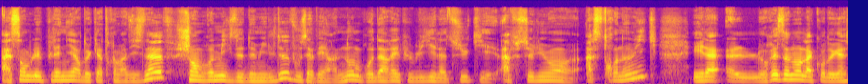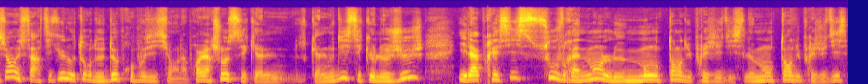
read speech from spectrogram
Assemblée plénière de 99, Chambre mixte de 2002, vous avez un nombre d'arrêts publiés là-dessus qui est absolument astronomique. Et le raisonnement de la Cour de cassation s'articule autour de deux propositions. La première chose, c'est qu'elle qu'elle nous dit, c'est que le juge, il apprécie souverainement le montant du préjudice. Le montant du préjudice,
